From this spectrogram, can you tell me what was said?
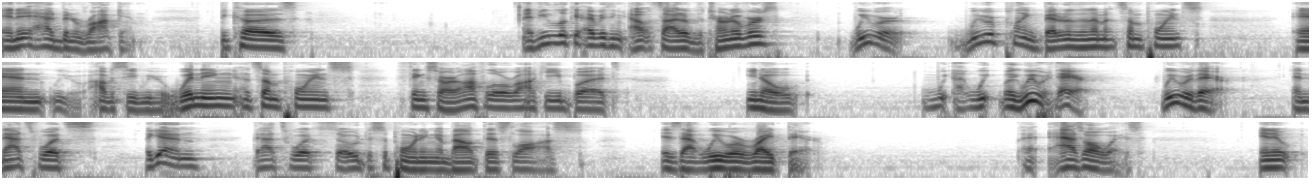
And it had been rocking because if you look at everything outside of the turnovers, we were we were playing better than them at some points and we obviously we were winning at some points. Things started off a little rocky, but you know, we, we like we were there. We were there. And that's what's again, that's what's so disappointing about this loss is that we were right there. As always. And it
